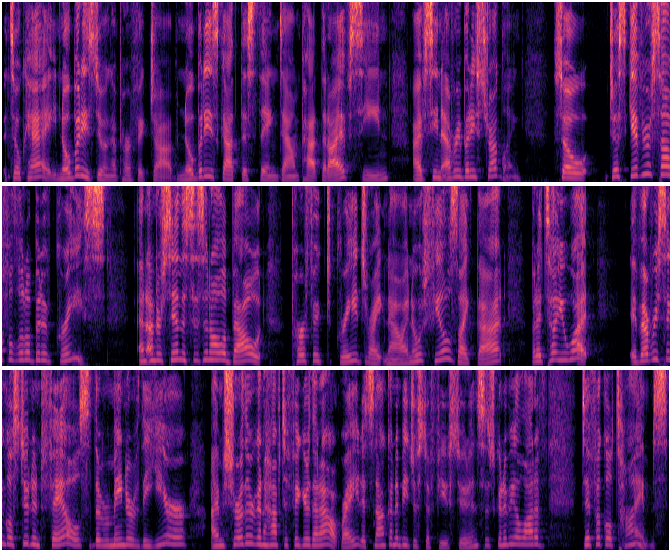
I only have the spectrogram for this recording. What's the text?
It's okay. Nobody's doing a perfect job. Nobody's got this thing down pat that I've seen. I've seen everybody struggling. So just give yourself a little bit of grace and understand this isn't all about perfect grades right now. I know it feels like that, but I tell you what, if every single student fails the remainder of the year, I'm sure they're going to have to figure that out, right? It's not going to be just a few students. There's going to be a lot of difficult times.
